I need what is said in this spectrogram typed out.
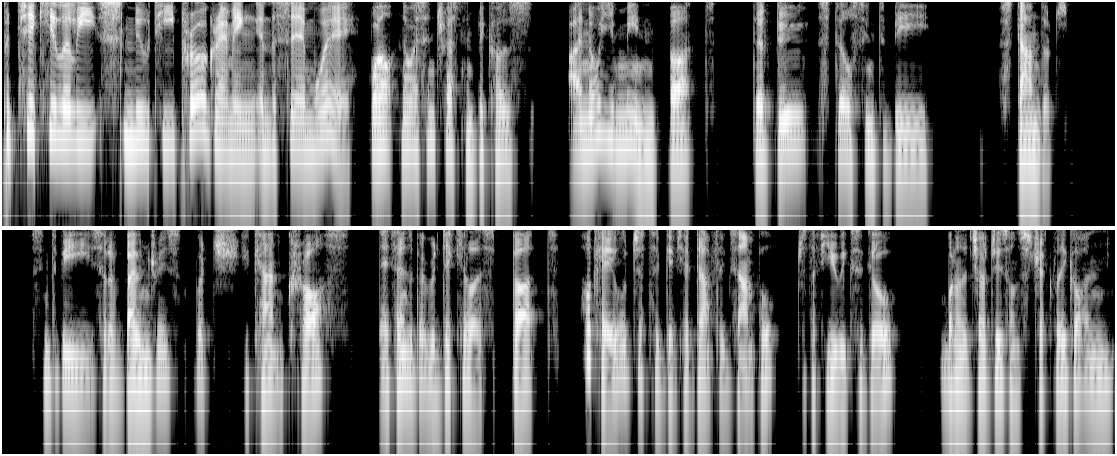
particularly snooty programming in the same way. Well, no, it's interesting because I know what you mean, but there do still seem to be standards, seem to be sort of boundaries which you can't cross. It sounds a bit ridiculous, but okay, well, just to give you a daft example, just a few weeks ago, one of the judges on Strictly got in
